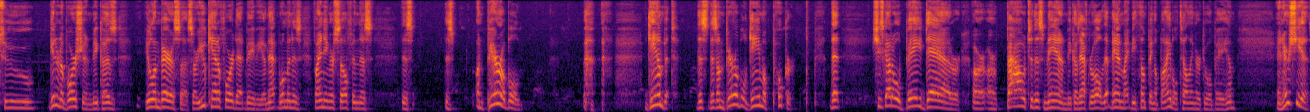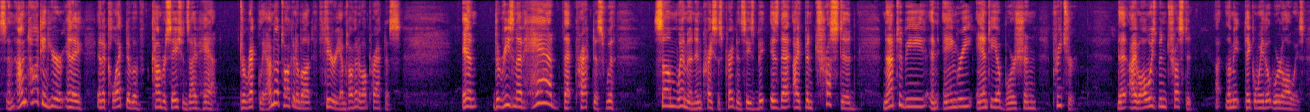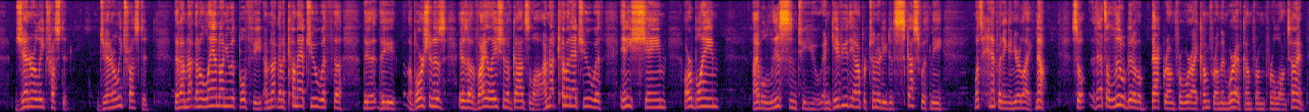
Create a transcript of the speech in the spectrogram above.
to get an abortion because you'll embarrass us or you can't afford that baby, and that woman is finding herself in this this this unbearable gambit, this, this unbearable game of poker that she's got to obey dad or, or, or bow to this man because, after all, that man might be thumping a Bible telling her to obey him. And here she is. And I'm talking here in a, in a collective of conversations I've had directly. I'm not talking about theory, I'm talking about practice. And the reason I've had that practice with some women in crisis pregnancies is that I've been trusted not to be an angry anti abortion preacher, that I've always been trusted. Uh, let me take away the word always. Generally trusted. Generally trusted that I'm not going to land on you with both feet. I'm not going to come at you with the the the abortion is is a violation of God's law. I'm not coming at you with any shame or blame. I will listen to you and give you the opportunity to discuss with me what's happening in your life. Now, so that's a little bit of a background for where I come from and where I've come from for a long time.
